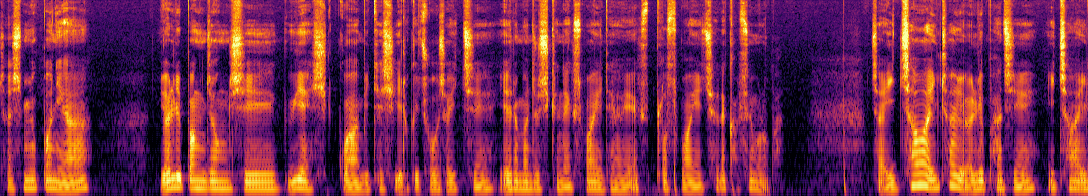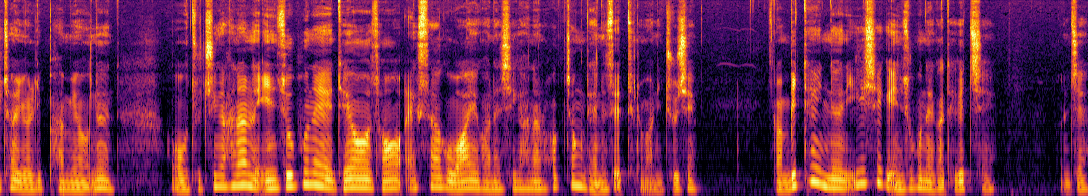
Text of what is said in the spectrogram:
자, 16번이야. 연립방정식 위에 식과 밑에 식 이렇게 주어져 있지. 얘를 만족시키는 xy 대하여 x 플러스 y의 최대값을 물어봐. 자, 2차와 1차를 연립하지. 2차와 1차를 연립하면은 어, 둘 중에 하나는 인수분해 되어서 x하고 y에 관한 식이 하나로 확정되는 세트를 많이 주지. 그럼 밑에 있는 이 식이 인수분해가 되겠지. 이제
